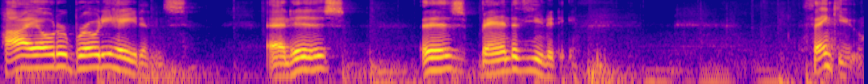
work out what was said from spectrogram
High Elder Brody Haydens and his his Band of Unity. Thank you.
